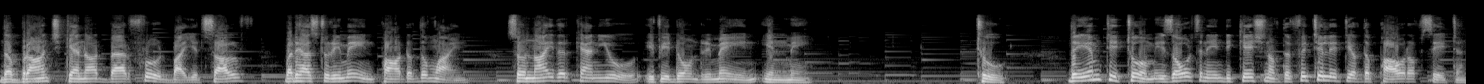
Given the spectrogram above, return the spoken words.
The branch cannot bear fruit by itself, but has to remain part of the vine. So neither can you if you don't remain in me. 2. The empty tomb is also an indication of the futility of the power of Satan.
